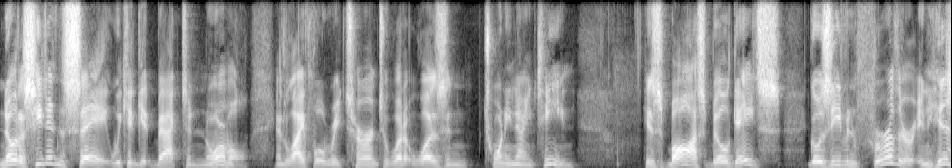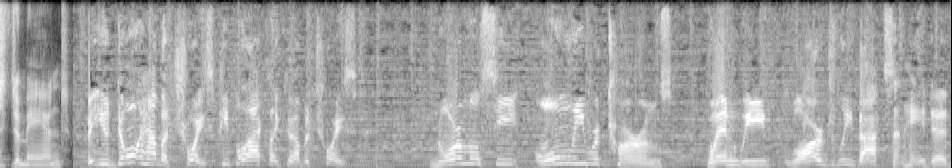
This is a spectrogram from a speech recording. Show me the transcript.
Notice he didn't say we could get back to normal and life will return to what it was in 2019. His boss, Bill Gates, goes even further in his demand. But you don't have a choice. People act like you have a choice. Normalcy only returns when we've largely vaccinated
